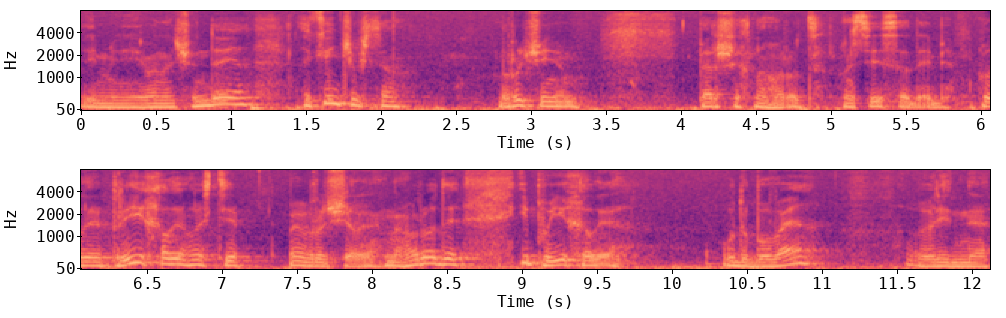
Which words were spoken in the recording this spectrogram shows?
імені Івана Чундея закінчився врученням перших нагород на цій садибі. Коли приїхали гості, ми вручили нагороди і поїхали у Дубове, в рідне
